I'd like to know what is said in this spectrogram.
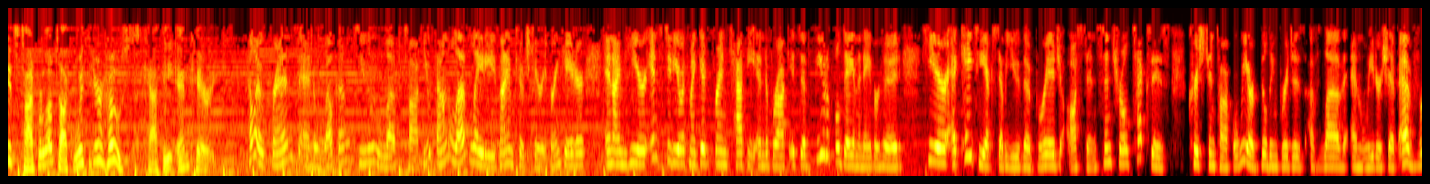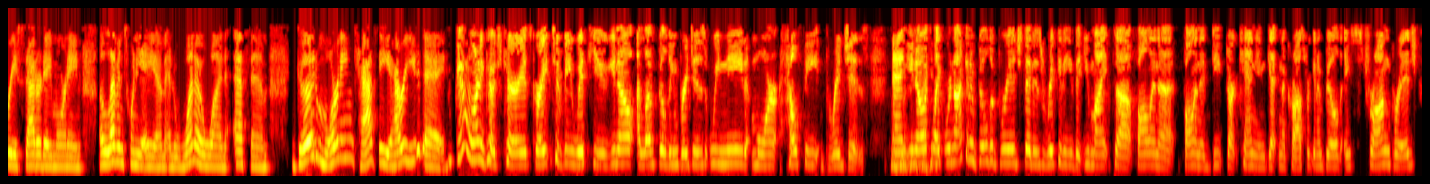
It's time for Love Talk with your hosts, Kathy and Carrie. Hello, friends, and welcome to Love Talk. You found the love ladies. I am Coach Carrie Brinkater, and I'm here in studio with my good friend Kathy Endebrock. It's a beautiful day in the neighborhood here at KTXW, the Bridge, Austin, Central Texas Christian Talk, where we are building bridges of love and leadership every Saturday morning, 11:20 a.m. and 101 FM. Good morning, Kathy. How are you today? Good morning, Coach Carrie. It's great to be with you. You know, I love building bridges. We need more healthy bridges. And you know, it's like we're not going to build a bridge that is rickety that you might uh, fall in a fall in a deep dark canyon getting across. We're going to build a strong bridge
